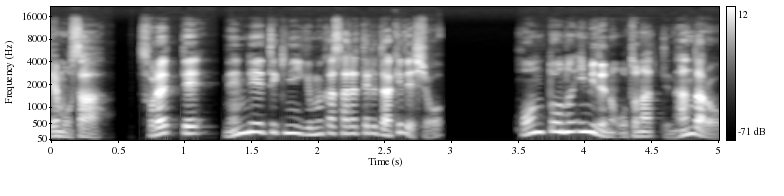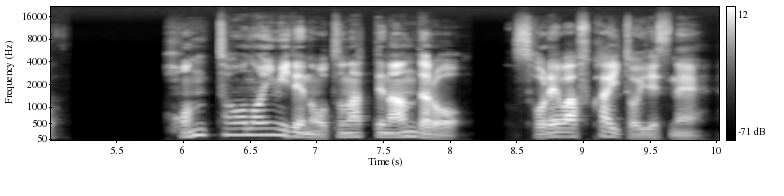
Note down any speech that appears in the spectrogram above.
でもさ、それって年齢的に義務化されてるだけでしょ？本当の意味での大人って何だろ本当の意味での大人って何だろう？それは深い問いですね。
